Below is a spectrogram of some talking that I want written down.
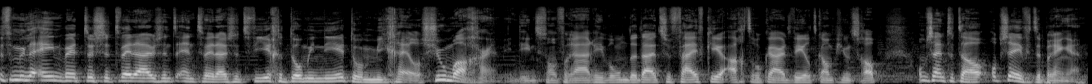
De Formule 1 werd tussen 2000 en 2004 gedomineerd door Michael Schumacher. In dienst van Ferrari won de Duitse vijf keer achter elkaar het wereldkampioenschap om zijn totaal op 7 te brengen.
